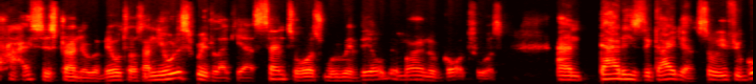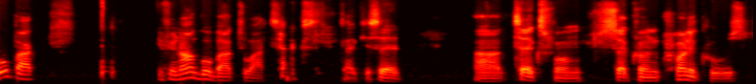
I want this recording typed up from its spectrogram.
Christ is trying to reveal to us. And the Holy Spirit, like He has sent to us, will reveal the mind of God to us. And that is the guidance. So if you go back, if you now go back to our text, like you said, uh, text from Second Chronicles,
